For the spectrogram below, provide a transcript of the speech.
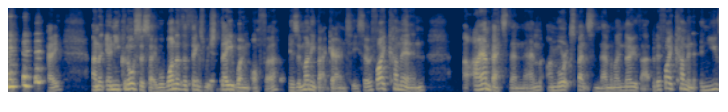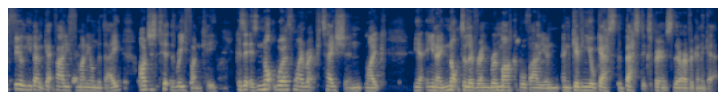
Okay? And, and you can also say well one of the things which they won't offer is a money back guarantee. So if i come in I am better than them. I'm more expensive than them, and I know that. But if I come in and you feel you don't get value for money on the day, I'll just hit the refund key because it is not worth my reputation. Like, you know, not delivering remarkable value and, and giving your guests the best experience they're ever going to get.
